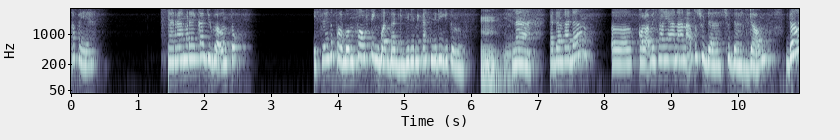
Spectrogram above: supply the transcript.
apa ya cara mereka juga untuk istilahnya itu problem solving buat bagi diri mereka sendiri gitu loh Hmm. Yes. nah kadang-kadang eh, kalau misalnya anak-anak tuh sudah sudah down down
